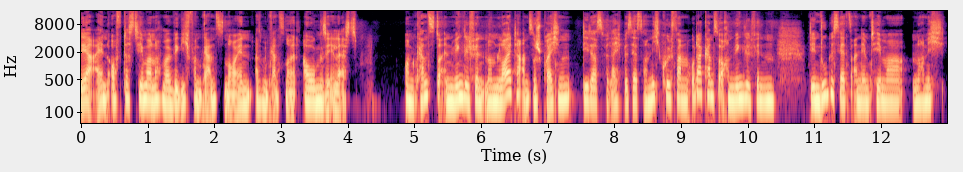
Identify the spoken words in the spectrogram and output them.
der einen oft das Thema nochmal wirklich von ganz neuen, also mit ganz neuen Augen sehen lässt. Und kannst du einen Winkel finden, um Leute anzusprechen, die das vielleicht bis jetzt noch nicht cool fanden? Oder kannst du auch einen Winkel finden, den du bis jetzt an dem Thema noch nicht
